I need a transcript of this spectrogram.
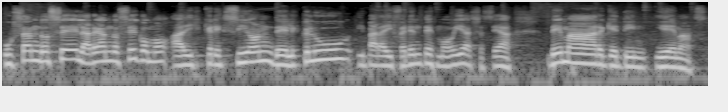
usándose, largándose como a discreción del club y para diferentes movidas, ya sea de marketing y demás.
